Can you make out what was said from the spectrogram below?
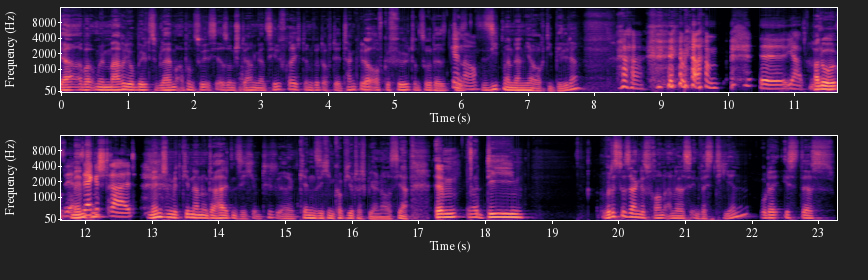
Ja, aber um im Mario-Bild zu bleiben, ab und zu ist ja so ein Stern ganz hilfreich. Dann wird auch der Tank wieder aufgefüllt und so. Da, da Genau. sieht man dann ja auch die Bilder. Haha, wir haben äh, ja, Hallo, sehr, sehr Menschen. gestrahlt. Menschen mit Kindern unterhalten sich und äh, kennen sich in Computerspielen aus. Ja, ähm, die würdest du sagen, dass Frauen anders investieren oder ist das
